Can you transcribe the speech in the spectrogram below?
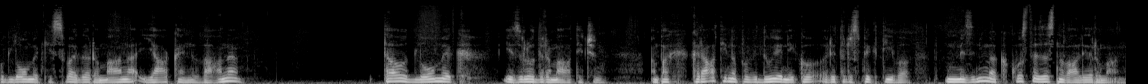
odlomek iz svojega romana Jaka in Vana. Ta odlomek je zelo dramatičen, ampak hkrati napoveduje neko retrospektivo. In me zanima, kako ste zasnovali roman.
